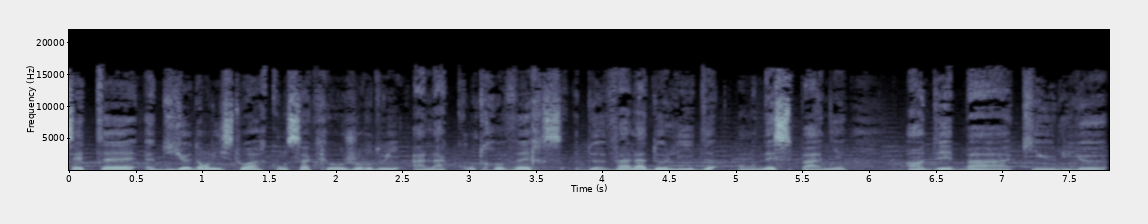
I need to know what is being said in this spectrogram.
C'était Dieu dans l'histoire consacré aujourd'hui à la controverse de Valladolid en Espagne, un débat qui eut lieu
